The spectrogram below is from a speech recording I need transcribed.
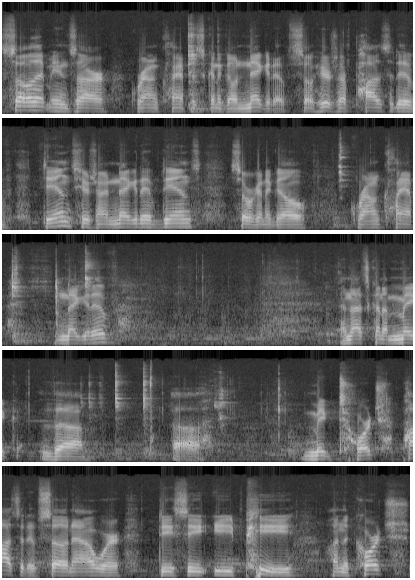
So that means our ground clamp is going to go negative. So here's our positive DINs, here's our negative DINs. So we're going to go ground clamp negative. And that's going to make the uh, MIG torch positive. So now we're DCEP on the torch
